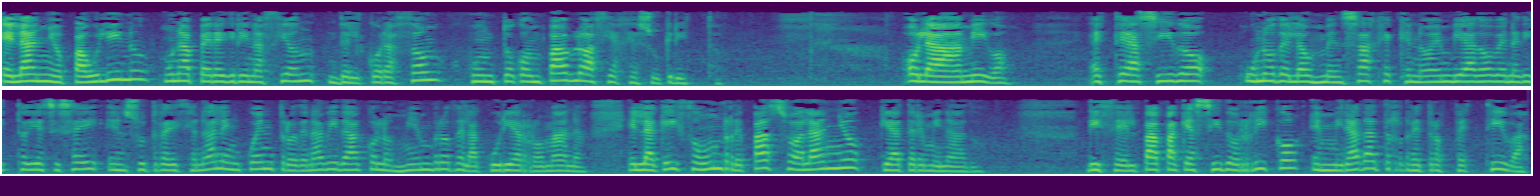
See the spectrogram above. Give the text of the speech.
El año Paulino, una peregrinación del corazón junto con Pablo hacia Jesucristo. Hola amigos, este ha sido uno de los mensajes que nos ha enviado Benedicto XVI en su tradicional encuentro de Navidad con los miembros de la Curia Romana, en la que hizo un repaso al año que ha terminado. Dice el Papa que ha sido rico en miradas retrospectivas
